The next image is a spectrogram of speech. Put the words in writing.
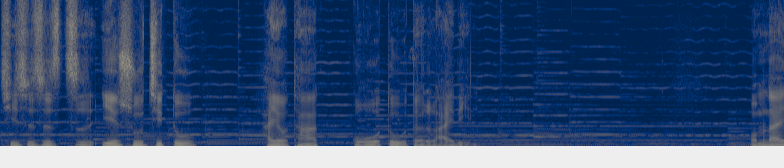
其实是指耶稣基督，还有他国度的来临。我们来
